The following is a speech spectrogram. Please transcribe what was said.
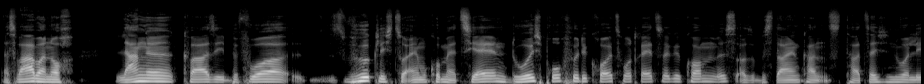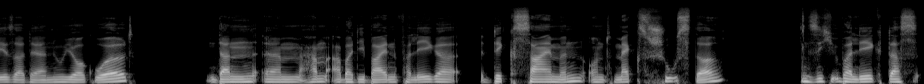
Das war aber noch lange quasi, bevor es wirklich zu einem kommerziellen Durchbruch für die Kreuzworträtsel gekommen ist. Also bis dahin kannten es tatsächlich nur Leser der New York World. Dann ähm, haben aber die beiden Verleger Dick Simon und Max Schuster sich überlegt, das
